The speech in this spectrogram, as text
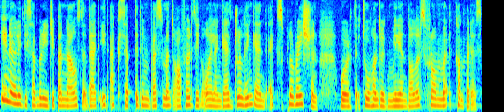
In early December, Egypt announced that it accepted investment offers in oil and gas drilling and exploration worth $200 million from companies.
